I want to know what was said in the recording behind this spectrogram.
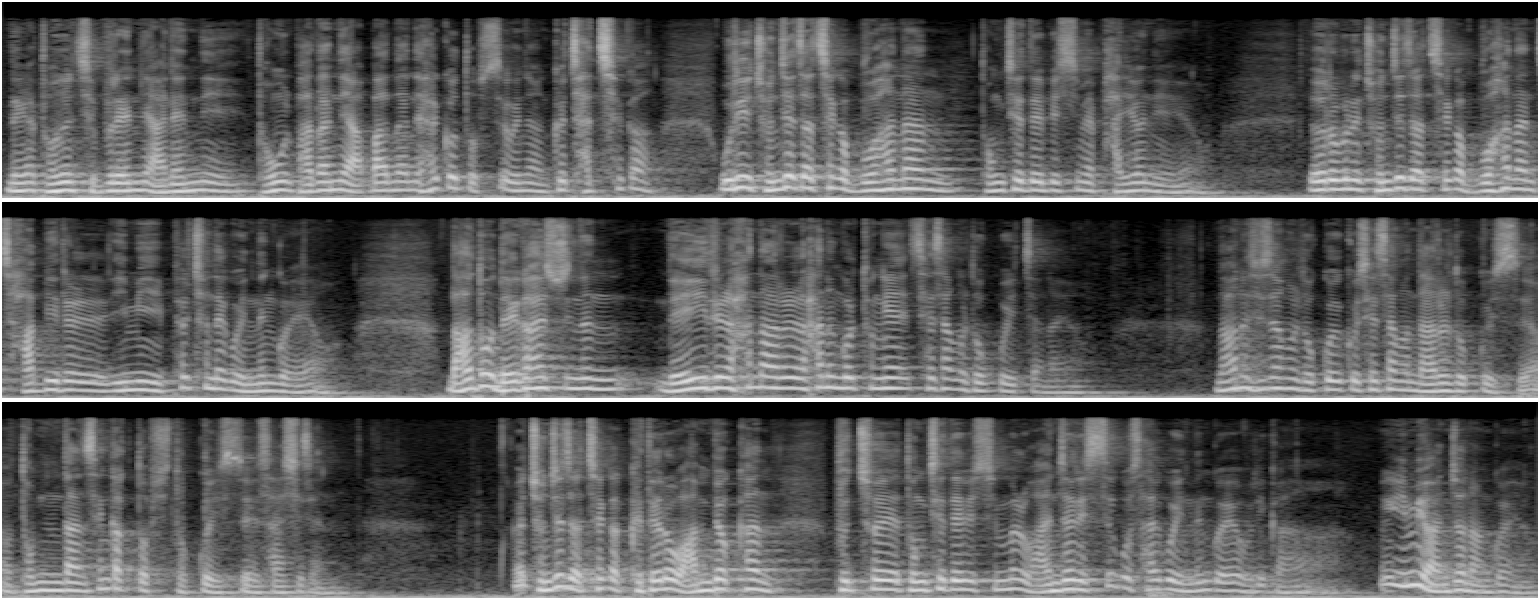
내가 돈을 지불했니 안 했니 돈을 받았니 안 받았니 할 것도 없어요. 그냥 그 자체가 우리의 존재 자체가 무한한 동체 대비심의 발현이에요. 여러분의 존재 자체가 무한한 자비를 이미 펼쳐내고 있는 거예요 나도 내가 할 수 있는 내 일을 하나를 하는 걸 통해 세상을 돕고 있잖아요 나는 세상을 돕고 있고 세상은 나를 돕고 있어요. 돕는다는 생각도 없이 돕고 있어요 사실은. 존재 자체가 그대로 완벽한 부처의 동체 대비심을 완전히 쓰고 살고 있는 거예요 우리가. 이미 완전한 거예요.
